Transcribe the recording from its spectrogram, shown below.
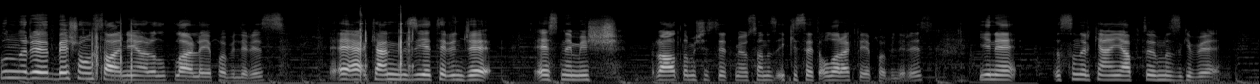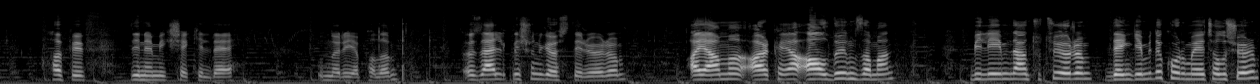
Bunları 5-10 saniye aralıklarla yapabiliriz. Eğer kendinizi yeterince esnemiş, rahatlamış hissetmiyorsanız 2 set olarak da yapabiliriz. Yine ısınırken yaptığımız gibi hafif, dinamik şekilde bunları yapalım. Özellikle şunu gösteriyorum. Ayağımı arkaya aldığım zaman bileğimden tutuyorum. Dengemi de korumaya çalışıyorum.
